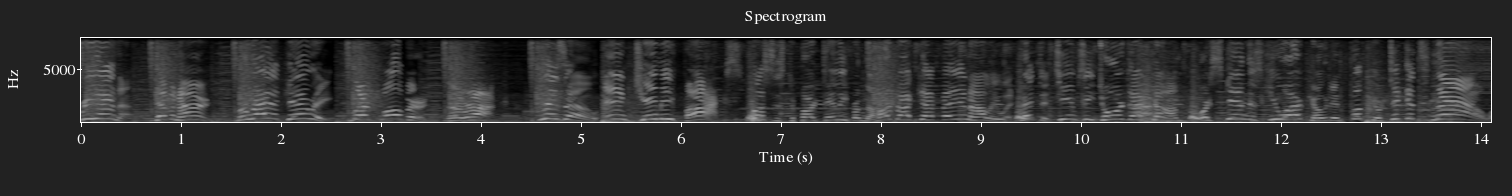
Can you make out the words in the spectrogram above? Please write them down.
Rihanna, Kevin Hart, Mariah Carey, Mark Wahlberg, The Rock, Lizzo, and Jamie Foxx. Buses depart daily from the Hard Rock Cafe in Hollywood. Head to TMZTour.com or scan this QR code and book your tickets now.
